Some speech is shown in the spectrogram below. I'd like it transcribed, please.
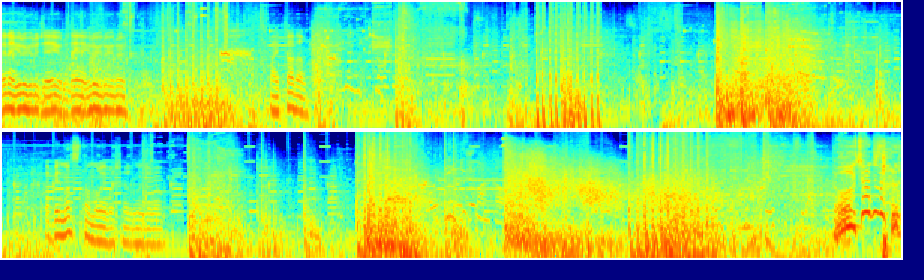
Dene yürü yürü C'ye yürü. Dene yürü yürü yürü. Fight'lı adam. Ya beni nasıl tanımayı başardın acaba? Oo çok güzel.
